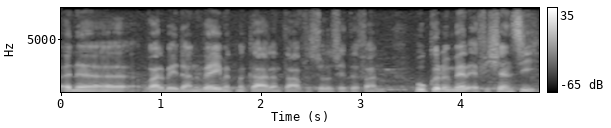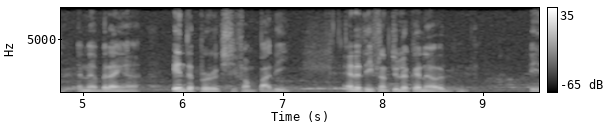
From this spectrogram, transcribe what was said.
En, uh, waarbij dan wij met elkaar aan tafel zullen zitten van hoe kunnen we meer efficiëntie uh, brengen in de productie van paddy. En dat heeft natuurlijk een, uh,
